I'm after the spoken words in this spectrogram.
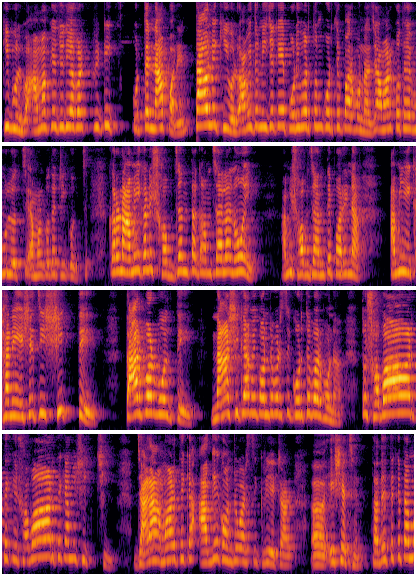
কি বলব, আমাকে যদি আবার ক্রিটিক করতে না পারেন, তাহলে কি হলো? আমি তো নিজেকে পরিবর্তন করতে পারব না যে, আমার কোথায় ভুল হচ্ছে, আমার কোথায় ঠিক হচ্ছে। কারণ আমি এখানে সব জানতা গামছালা নই। আমি সব জানতে পারি না। আমি এখানে এসেছি শিখতে তারপর বলতে না শিখে আমি কন্ট্রোভার্সি করতে পারব না। তো সবার থেকে সবার থেকে আমি শিখছি। যারা আমার থেকে আগে কন্ট্রোভার্সি ক্রিয়েটার এসেছেন, তাদের থেকে তো আমি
